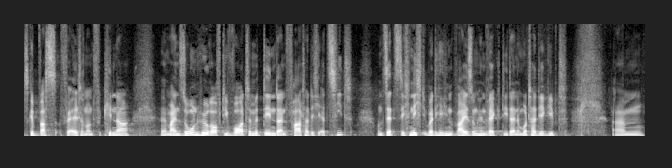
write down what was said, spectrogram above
Es gibt was für Eltern und für Kinder. Äh, mein Sohn, höre auf die Worte, mit denen dein Vater dich erzieht und setz dich nicht über die Hinweisung hinweg, die deine Mutter dir gibt. Ähm,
